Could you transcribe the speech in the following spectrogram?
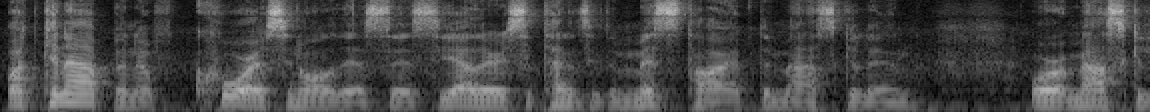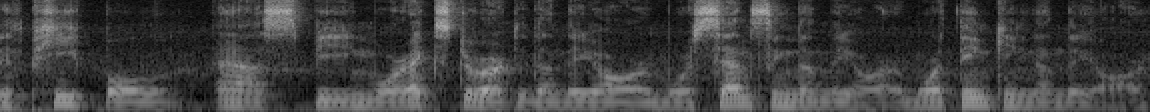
what can happen, of course, in all of this is yeah, there is a tendency to mistype the masculine or masculine people as being more extroverted than they are, more sensing than they are, more thinking than they are.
